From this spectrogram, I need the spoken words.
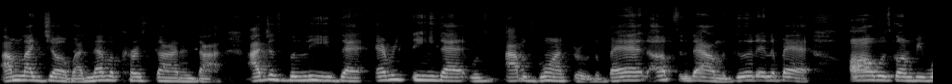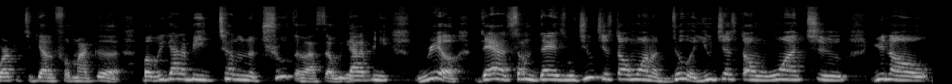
I'm like Job. I never cursed God and died. I just believe that everything that was I was going through, the bad ups and downs, the good and the bad, always going to be working together for my good. But we got to be telling the truth of ourselves. We got to be real. There are some days where you just don't want to do it. You just don't want to, you know,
